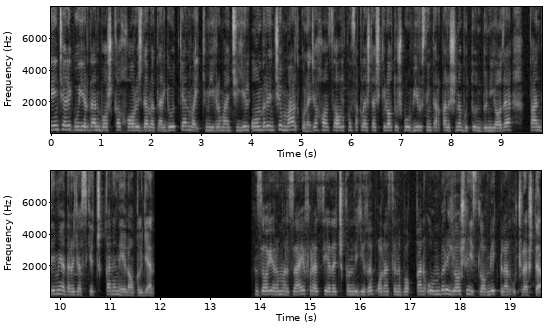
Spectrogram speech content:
keyinchalik u yerdan boshqa xorij davlatlariga o'tgan va 2020 yil 11 mart kuni jahon sog'liqni saqlash tashkiloti ushbu virusning tarqalishini butun dunyoda pandemiya darajasiga chiqqanini e'lon qilgan zoir mirzayev rossiyada chiqindi yig'ib onasini boqqan 11 yoshli islombek bilan uchrashdi.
